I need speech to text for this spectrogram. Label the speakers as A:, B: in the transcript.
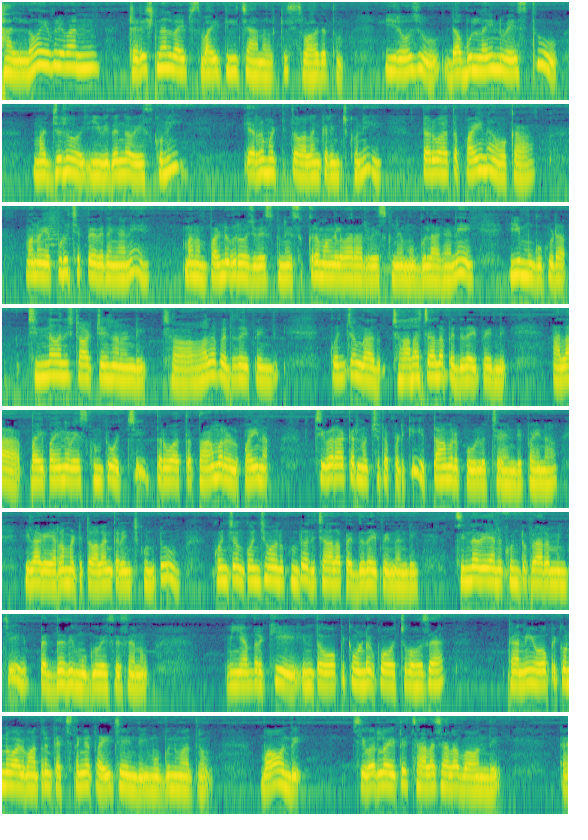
A: Hello everyone. Traditional vibes YT ఛానల్కి స్వాగతం. ఈరోజు డబుల్ లైన్ వేస్తూ మధ్యలో ఈ విధంగా వేసుకుని ఎర్రమట్టితో అలంకరించుకొని తరువాత పైన ఒక మనం ఎప్పుడు చెప్పే విధంగానే మనం పండుగ రోజు వేసుకునే శుక్ర మంగళవారాలు వేసుకునే ముగ్గులాగానే ఈ ముగ్గు కూడా చిన్నదని స్టార్ట్ చేసినానండి చాలా పెద్దదైపోయింది. కొంచెం కాదు చాలా చాలా పెద్దదైపోయింది. అలా పై పైన వేసుకుంటూ వచ్చి తర్వాత తామరలు పైన చివరాకరిని వచ్చేటప్పటికి తామర పువ్వులు వచ్చాయండి పైన. ఇలాగ ఎర్రమట్టితో అలంకరించుకుంటూ కొంచెం కొంచెం అనుకుంటూ అది చాలా పెద్దదైపోయిందండి. చిన్నదే అనుకుంటూ ప్రారంభించి పెద్దది ముగ్గు వేసేసాను. మీ అందరికీ ఇంత ఓపిక ఉండకపోవచ్చు బహుశా కానీ ఓపిక ఉన్న వాళ్ళు మాత్రం ఖచ్చితంగా ట్రై చేయండి ఈ ముగ్గుని మాత్రం. బాగుంది. చివర్లో అయితే చాలా చాలా బాగుంది.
